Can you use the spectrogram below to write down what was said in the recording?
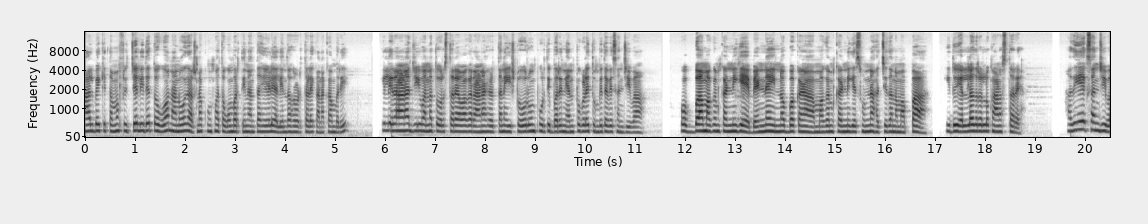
ಹಾಲು ಬೇಕಿತ್ತಮ್ಮ? ಫ್ರಿಜ್ಜಲ್ಲಿದೆ ತಗೋ. ನಾನು ಹೋಗಿ ಅರ್ಶಿನ ಕುಂಕುಮ ತೊಗೊಂಬರ್ತೀನಿ ಅಂತ ಹೇಳಿ ಅಲ್ಲಿಂದ ಹೊರಡ್ತಾಳೆ ಕನಕಾಂಬರಿ. ಇಲ್ಲಿ ರಾಣ ಜೀವನ ತೋರಿಸ್ತಾರೆ. ಅವಾಗ ರಾಣ ಹೇಳ್ತಾನೆ, ಈ ಸ್ಟೋರ್ ರೂಮ್ ಪೂರ್ತಿ ಬರೀ ನೆನಪುಗಳೇ ತುಂಬಿದವೆ ಸಂಜೀವ. ಒಬ್ಬ ಮಗನ ಕಣ್ಣಿಗೆ ಬೆಣ್ಣೆ, ಇನ್ನೊಬ್ಬ ಕ, ಮಗನ ಕಣ್ಣಿಗೆ ಸುಣ್ಣ ಹಚ್ಚಿದ ನಮ್ಮಪ್ಪ ಇದು ಎಲ್ಲದರಲ್ಲೂ ಕಾಣಿಸ್ತಾರೆ. ಅದು ಹೇಗೆ ಸಂಜೀವ,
